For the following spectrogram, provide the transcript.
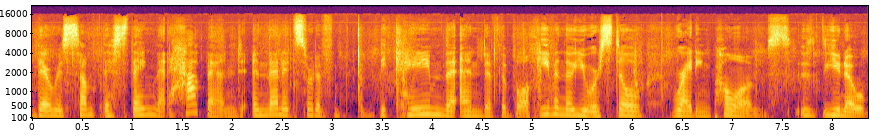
there was some this thing that happened, and then it sort of became the end of the book, even though you were still writing poems. You know,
